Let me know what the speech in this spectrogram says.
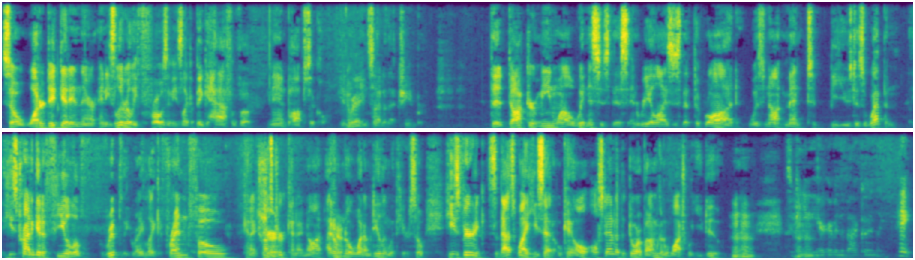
So water did get in there, and he's literally frozen. He's like a big half of a man popsicle, you know, Right. inside of that chamber. The doctor, meanwhile, witnesses this and realizes that the rod was not meant to be used as a weapon. He's trying to get a feel of Ripley, right? Like friend, foe. Can I trust Sure. her? Can I not? I don't Sure. know what I'm dealing with here. So he's very. So that's why he said, "Okay, I'll, I'll stand at the door, but I'm going to watch what you do." hmm So can you hear him in the back going like, "Hey,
